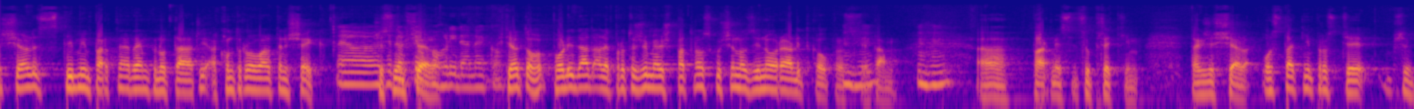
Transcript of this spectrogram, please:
šel s tím partnerem k notáři a kontroloval ten šek. Jo, že, že to chtěl šel. pohlídat. Jako. Chtěl to pohlídat, ale protože měl špatnou zkušenost s jinou realitkou prostě mm-hmm. tam. Mm-hmm. Uh, pár měsíců předtím takže šel. Ostatní prostě že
